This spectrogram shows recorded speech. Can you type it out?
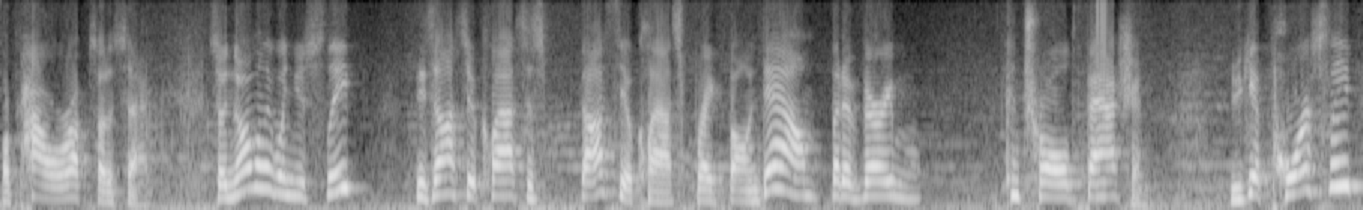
or power up, so to say. So normally when you sleep, these osteoclasts the osteoclasts break bone down, but a very controlled fashion. You get poor sleep,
